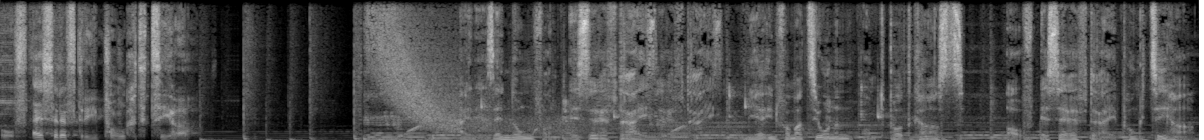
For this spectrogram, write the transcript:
auf srf3.ch. Eine Sendung von SRF3. Mehr Informationen und Podcasts auf srf3.ch.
